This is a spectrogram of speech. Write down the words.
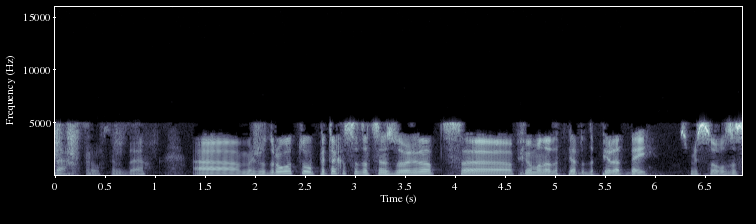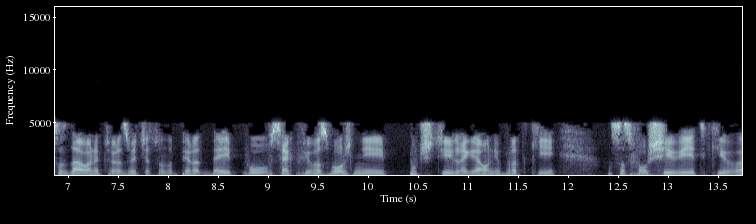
Да, съвсем да. А, между другото, опитаха се да цензурират а, филма на The Pirate Bay в смисъл за създаването и развитието на Pirate Bay по всякакви възможни почти легални вратки с фалшиви такива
